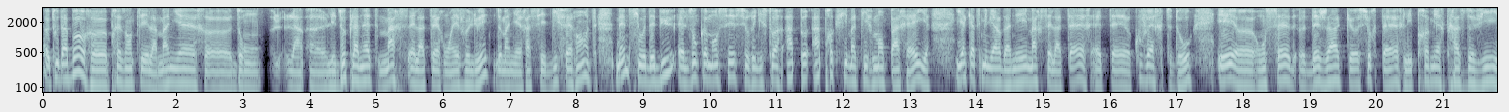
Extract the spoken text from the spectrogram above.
Euh, tout d'abord, euh, présenter la manière euh, dont euh, les deux planètes Mars et la Terre ont évolué de manière assez différente, même si au début elles ont commencé sur une histoire approximativement pareille. Il y a 4 milliards d'années, Mars et la Terre étaient euh, couvertes d'eau et euh, on sait euh, déjà que sur Terre, les premières traces de vie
